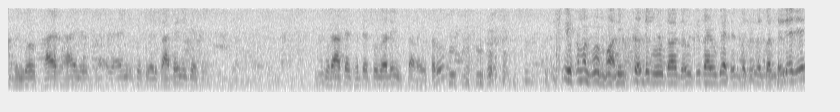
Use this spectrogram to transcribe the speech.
ધંધો થાય થાય ને થાય નહીં ખેતી પાકે નહીં કે રાતે છતે સુધા નહીં ઉઠતા રહી ખરું? એ મને જવું છે કે તારે ઉગે છે પછી બંધ થઈ જાય છે.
